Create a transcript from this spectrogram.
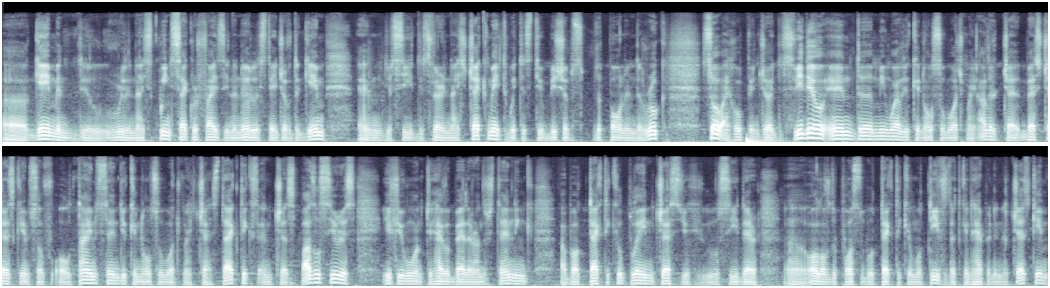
uh, game and really nice queen sacrifice in an early stage of the game. And you see this very nice checkmate with his two bishops, the pawn and the rook. So I hope you enjoyed this video. And uh, meanwhile, you can also watch my other ch best chess games of all times. And you can also watch my chess tactics and chess puzzle series. If you want to have a better understanding about tactical playing chess, you will see there uh, all of the possible tactics tactical motifs that can happen in a chess game.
